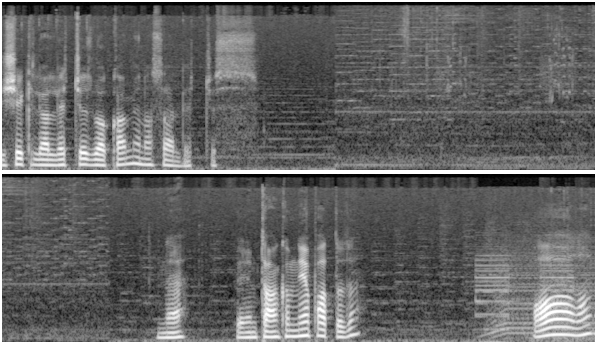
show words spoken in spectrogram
Bir şekilde halledeceğiz bakalım ya nasıl halledeceğiz. Ne? Benim tankım niye patladı? Aa lan.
